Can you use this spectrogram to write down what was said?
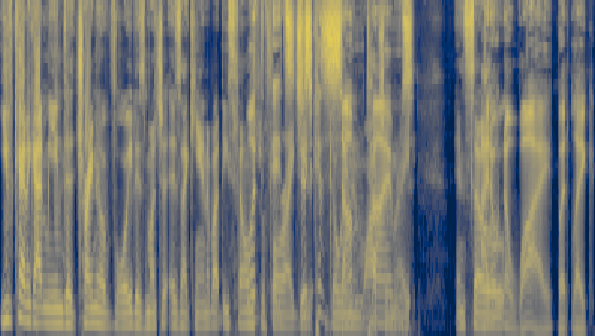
you've kind of got me into trying to avoid as much as I can about these films What- before I just get go in and watch them, right? And so I don't know why, but like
